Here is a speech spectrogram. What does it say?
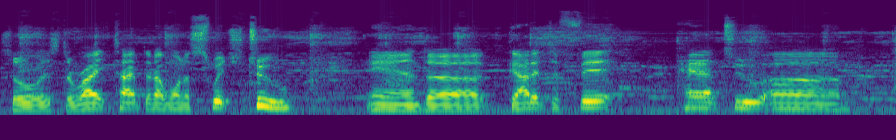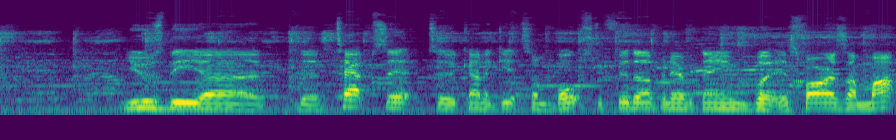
so it's the right type that I want to switch to and uh, got it to fit had to uh, use the uh, the tap set to kind of get some bolts to fit up and everything. But as far as a mock,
